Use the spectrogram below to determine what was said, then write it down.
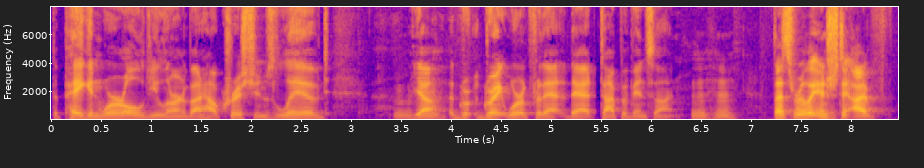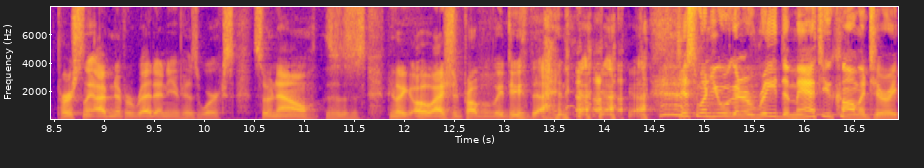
the pagan world. You learn about how Christians lived. Mm-hmm. Yeah, gr- great work for that that type of insight. Mm-hmm. That's really interesting. I've personally, I've never read any of his works. So now this is like, oh, I should probably do that. Just when you were going to read the Matthew commentary,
